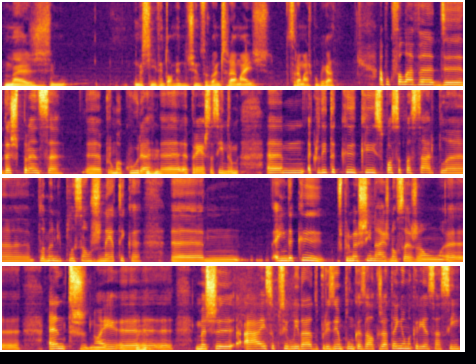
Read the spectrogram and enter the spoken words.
mas mas sim, eventualmente nos centros urbanos será mais, será mais complicado. Há pouco falava de, da esperança uh, por uma cura uhum. uh, para esta síndrome. Um, acredita que, que, isso possa passar pela, pela manipulação genética, uh, ainda que os primeiros sinais não sejam uh, antes, não é? Uhum. mas há essa possibilidade, por exemplo, um casal que já tenha uma criança assim,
